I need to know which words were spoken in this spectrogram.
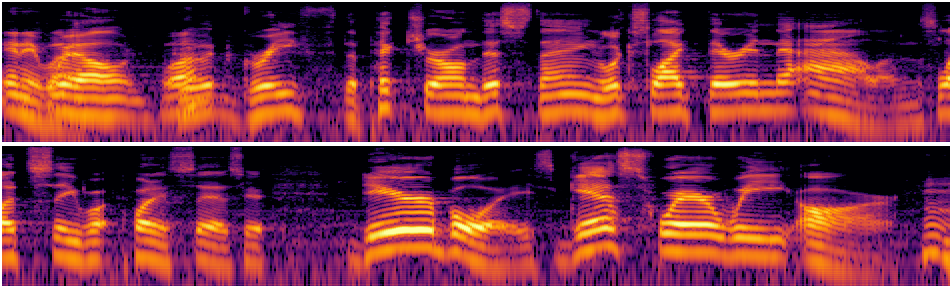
Anyway. Well, what? good grief. The picture on this thing looks like they're in the islands. Let's see what, what it says here. Dear boys, guess where we are? Hmm.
